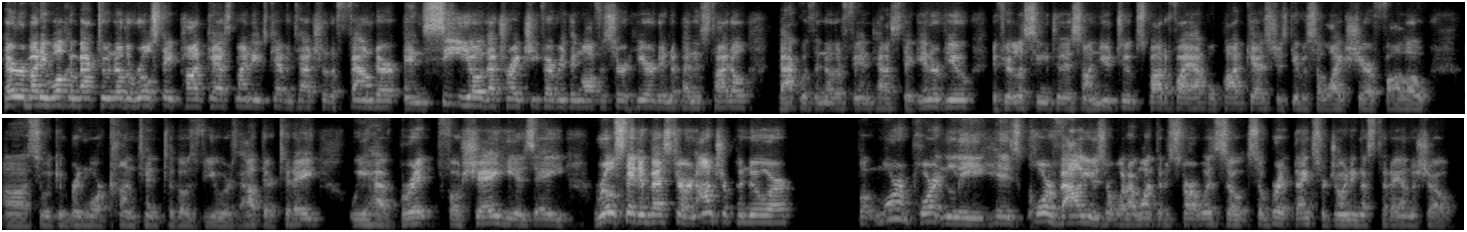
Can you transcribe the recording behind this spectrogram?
Hey, everybody, welcome back to another real estate podcast. My name is Kevin Thatcher, the founder and CEO. That's right, Chief Everything Officer here at Independence Title, back with another fantastic interview. If you're listening to this on YouTube, Spotify, Apple Podcasts, just give us a like, share, follow, uh, so we can bring more content to those viewers out there. Today, we have Britt Fauché. He is a real estate investor, an entrepreneur, but more importantly, his core values are what I wanted to start with. So, so Britt, thanks for joining us today on the show.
